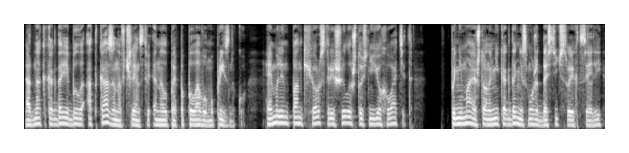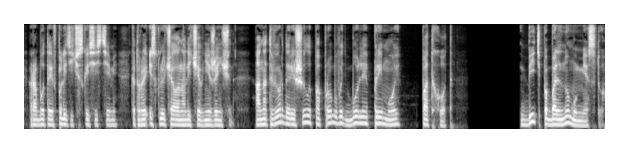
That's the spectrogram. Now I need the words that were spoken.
Однако, когда ей было отказано в членстве НЛП по половому признаку, Эмилин Панкхёрст решила, что с нее хватит. Понимая, что она никогда не сможет достичь своих целей, работая в политической системе, которая исключала наличие в ней женщин, она твердо решила попробовать более прямой подход – Бить по больному месту.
